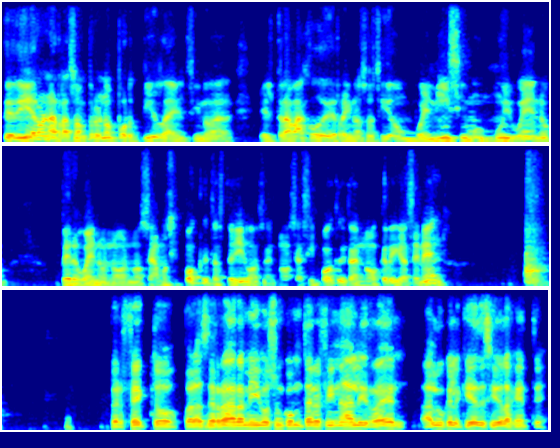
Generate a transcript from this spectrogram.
te dieron la razón, pero no por ti, Rael, sino el trabajo de Reynoso ha sido buenísimo, muy bueno. Pero bueno, no, no seamos hipócritas, te digo, o sea, no seas hipócrita, no creías en él. Perfecto. Para cerrar, amigos, un comentario final, Israel. Algo que le quieras decir a la gente.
